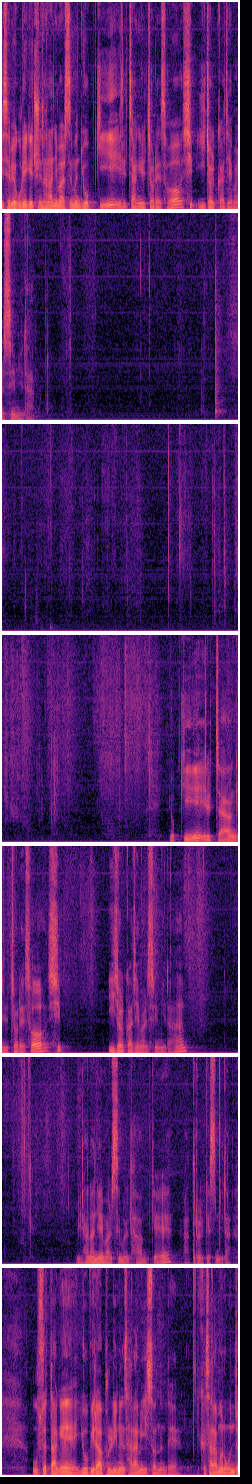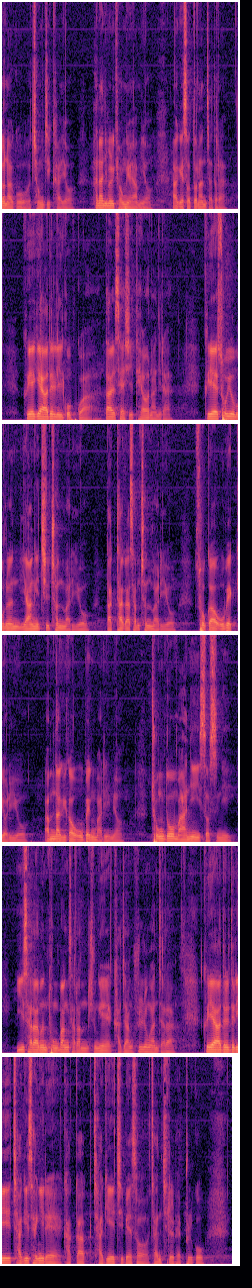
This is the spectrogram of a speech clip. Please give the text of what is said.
이 새벽 우리에게 주신 하나님 말씀은 욥기 1장 1절에서 12절까지의 말씀입니다. 욥기 1장 1절에서 12절까지의 말씀입니다. 우리 하나님의 말씀을 다 함께 받들어 읽겠습니다. 우스 땅에 욥이라 불리는 사람이 있었는데 그 사람은 온전하고 정직하여 하나님을 경외하며 악에서 떠난 자더라. 그에게 아들 일곱과 딸 셋이 태어나니라. 그의 소유물은 양이 칠천 마리요, 낙타가 삼천 마리요, 소가 오백 결이요, 암나귀가 오백 마리며 종도 많이 있었으니 이 사람은 동방 사람 중에 가장 훌륭한 자라. 그의 아들들이 자기 생일에 각각 자기의 집에서 잔치를 베풀고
